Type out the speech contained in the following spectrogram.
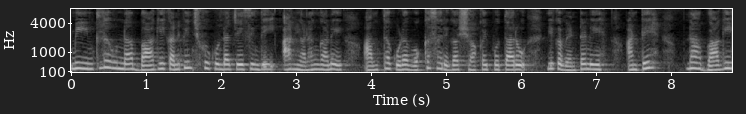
మీ ఇంట్లో ఉన్న బాగి కనిపించుకోకుండా చేసింది అని అనగానే అంతా కూడా ఒక్కసారిగా షాక్ అయిపోతారు. ఇక వెంటనే అంటే నా బాగి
